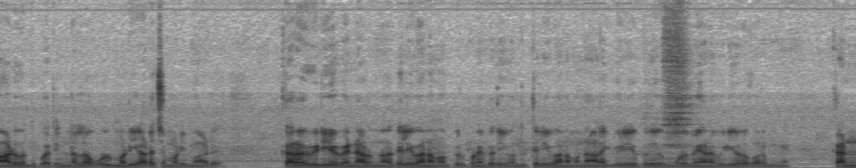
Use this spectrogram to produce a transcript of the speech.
மாடு வந்து பார்த்திங்கன்னா நல்லா உள்மடி அடைச்ச மடி மாடு. கறவை வீடியோ வேணாலும் நான் தெளிவாக நம்ம விற்பனை பதிவு வந்து தெளிவாக நம்ம நாளைக்கு வீடியோ பதிவு முழுமையான வீடியோவில் வருங்க. கண்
